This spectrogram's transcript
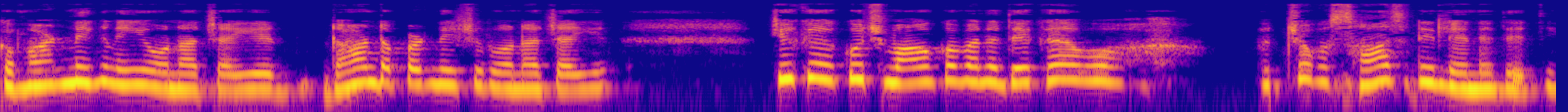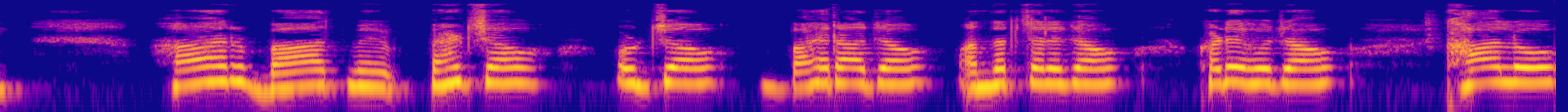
کمانڈنگ نہیں ہونا چاہیے ڈانٹ ڈپٹ نہیں شروع ہونا چاہیے۔ کیونکہ کچھ ماؤں کو میں نے دیکھا ہے، وہ بچوں کو سانس نہیں لینے دیتی۔ ہر بات میں بیٹھ جاؤ، اٹھ جاؤ باہر آ جاؤ، اندر چلے جاؤ، کھڑے ہو جاؤ، کھا لو،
